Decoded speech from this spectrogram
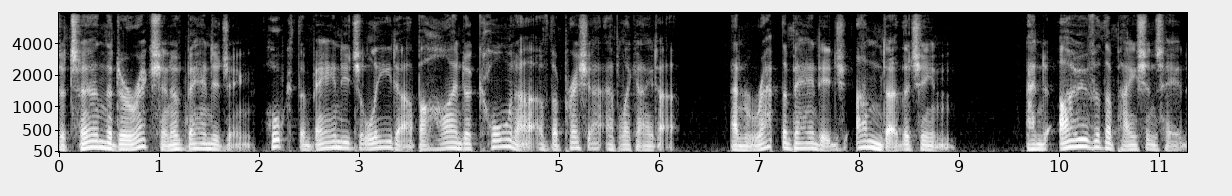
To turn the direction of bandaging, hook the bandage leader behind a corner of the pressure applicator and wrap the bandage under the chin and over the patient's head.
